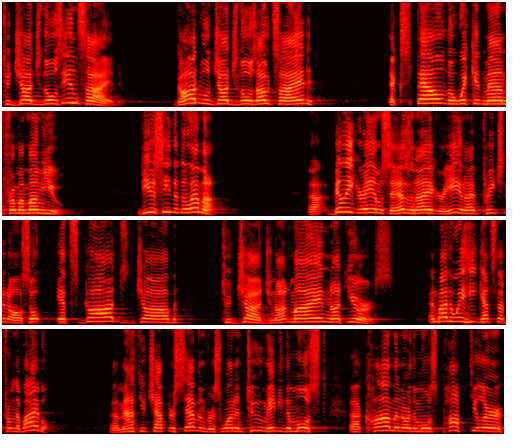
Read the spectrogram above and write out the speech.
to judge those inside? God will judge those outside. Expel the wicked man from among you. Do you see the dilemma? Uh, Billy Graham says, and I agree, and I've preached it also, it's God's job to judge, not mine, not yours. And by the way, he gets that from the Bible. Uh, Matthew chapter 7, verse 1 and 2, maybe the most uh, common or the most popular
